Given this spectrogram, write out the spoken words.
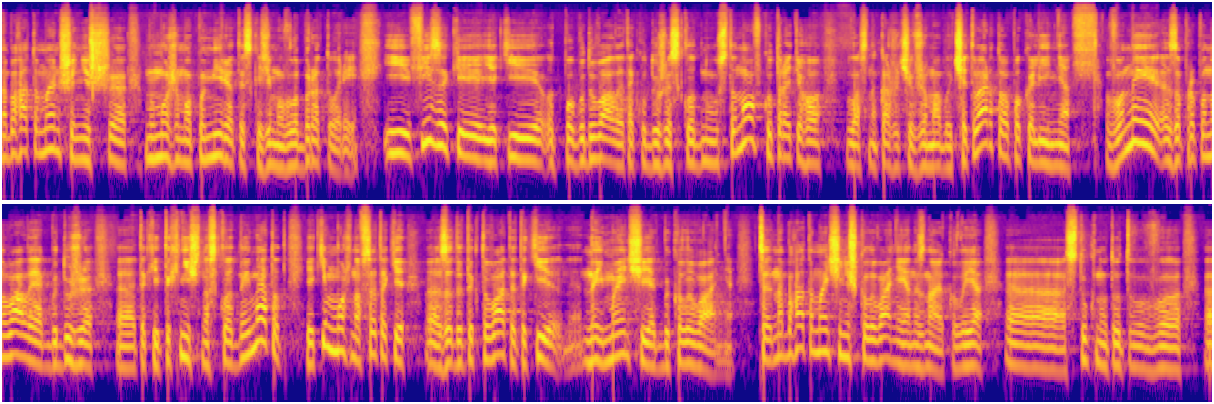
набагато менше, ніж ми можемо поміряти, скажімо, в лабораторії. І фізики, які от побудували таку дуже складну установку третього, власне кажучи, вже мабуть четвертого покоління, вони запропонували якби дуже е, такий технічно складний метод, яким можна все-таки е, задетектувати такі найменші якби коливання. Це набагато менше, ніж коливання, я не знаю, коли я е, стукну тут в е,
